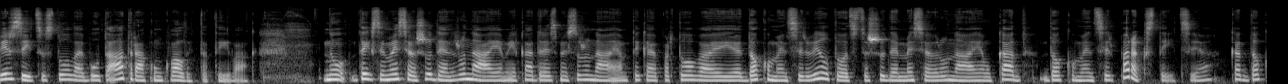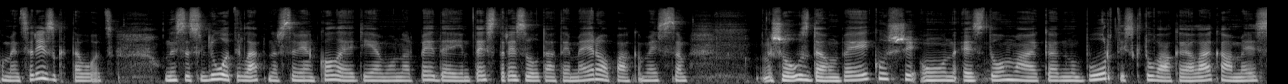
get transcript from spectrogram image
virzīts uz to, lai būtu ātrāk un kvalitatīvāk. Uh, Nu, teiksim, mēs jau šodien runājam, ja kādreiz mēs runājam tikai par to, vai dokuments ir viltots, tad šodien mēs jau runājam, kad dokuments ir parakstīts, ja? kad dokuments ir izgatavots. Un es esmu ļoti lepna ar saviem kolēģiem un ar pēdējiem testa rezultātiem Eiropā, ka mēs esam šo uzdevumu veikuši. Es domāju, ka nu, burtiski tuvākajā laikā mēs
